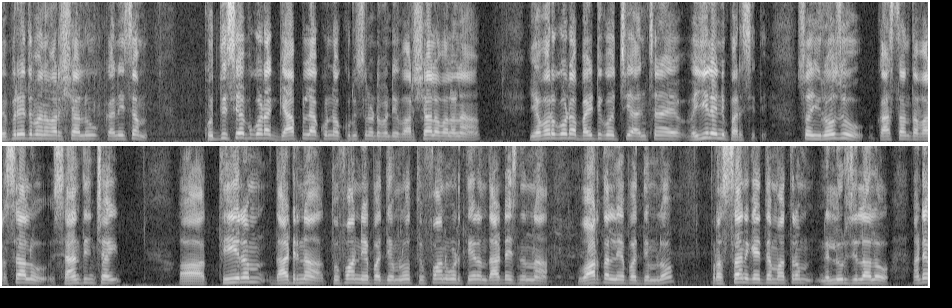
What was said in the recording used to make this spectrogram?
విపరీతమైన వర్షాలు కనీసం కొద్దిసేపు కూడా గ్యాప్ లేకుండా కురుస్తున్నటువంటి వర్షాల వలన ఎవరు కూడా బయటకు వచ్చి అంచనా వెయ్యలేని పరిస్థితి. సో ఈరోజు కాస్తంత వర్షాలు శాంతించాయి. తీరం దాటిన తుఫాన్ నేపథ్యంలో తుఫాన్ కూడా తీరం దాటేసిన వార్తల నేపథ్యంలో ప్రస్తుతానికైతే మాత్రం నెల్లూరు జిల్లాలో అంటే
